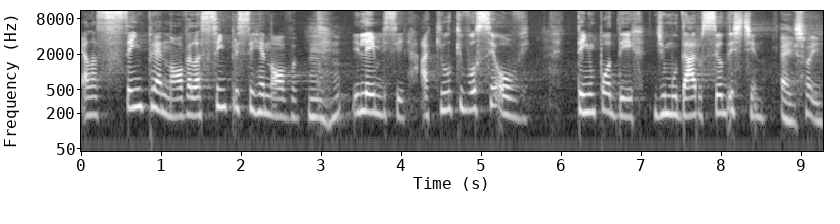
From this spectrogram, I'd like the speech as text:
ela sempre é nova, ela sempre se renova. Uhum. E lembre-se, aquilo que você ouve tem o poder de mudar o seu destino. É isso aí.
